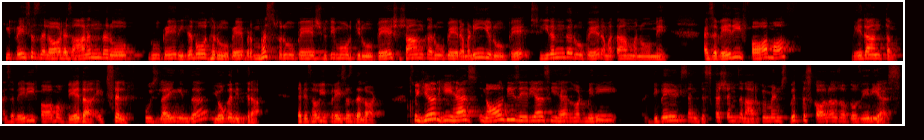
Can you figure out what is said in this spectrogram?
He praises the Lord as Ananda Rupe, Nijabodha Rupe, Brahmaswarupe, Shrutimurti Rupe, Shashanka Rupe, Ramaniya Rupe, Sriranga Rupe, Ramatam Manome, as a very form of Vedantam, as a very form of Veda itself, who is lying in the Yoga Nidra. That is how he praises the Lord. So here he has, in all these areas, he has got many debates and discussions and arguments with the scholars of those areas.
